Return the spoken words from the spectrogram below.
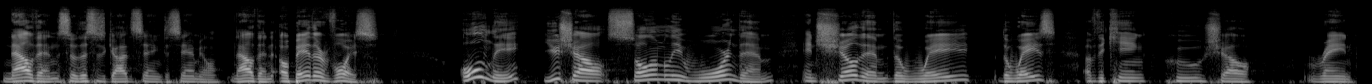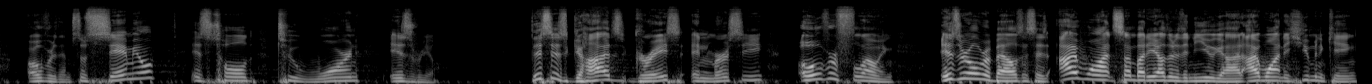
now then so this is god saying to samuel now then obey their voice. Only you shall solemnly warn them and show them the way the ways of the king who shall reign over them so samuel is told to warn Israel. This is God's grace and mercy overflowing. Israel rebels and says, I want somebody other than you, God. I want a human king.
